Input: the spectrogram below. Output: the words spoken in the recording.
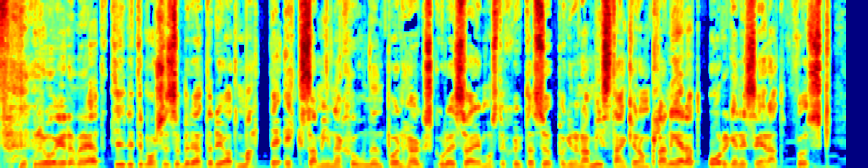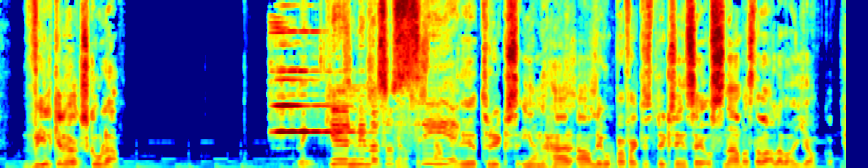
Fråga nummer ett. Tidigt i morse så berättade jag att matteexaminationen på en högskola i Sverige måste skjutas upp på grund av misstankar om planerat organiserat fusk. Vilken högskola? Men gud, min var så seg. Det trycks in här. Allihopa faktiskt trycks in sig och snabbast av alla var Jakob.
